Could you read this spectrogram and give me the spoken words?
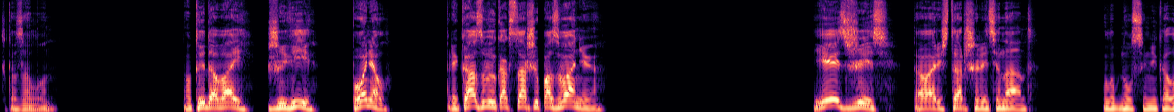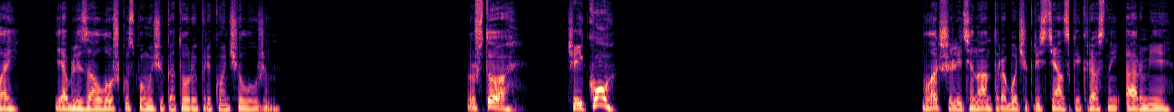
сказал он. Но ты давай, живи, понял? Приказываю как старший по званию. Есть жизнь, товарищ старший лейтенант, улыбнулся Николай и облизал ложку, с помощью которой прикончил ужин. «Ну что, чайку?» Младший лейтенант рабоче-крестьянской Красной Армии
